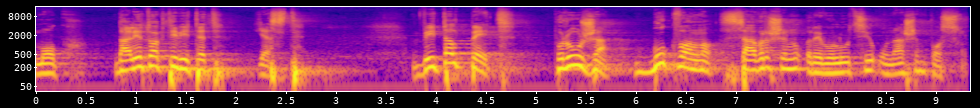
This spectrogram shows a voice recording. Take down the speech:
Mogu. Da li je to aktivitet? Jeste. Vital 5 pruža bukvalno savršenu revoluciju u našem poslu.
